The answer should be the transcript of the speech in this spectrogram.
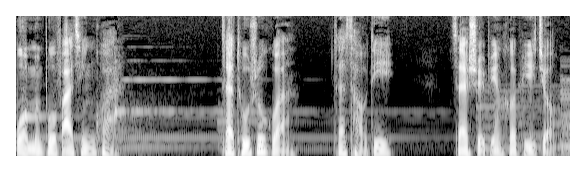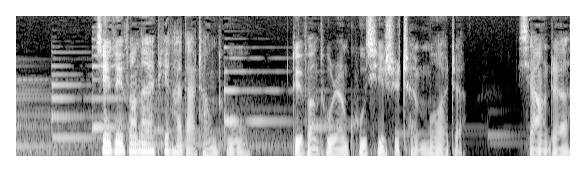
我们步伐轻快，在图书馆，在草地，在水边喝啤酒，借对方的 IP 卡打长途。对方突然哭泣时，沉默着，想着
